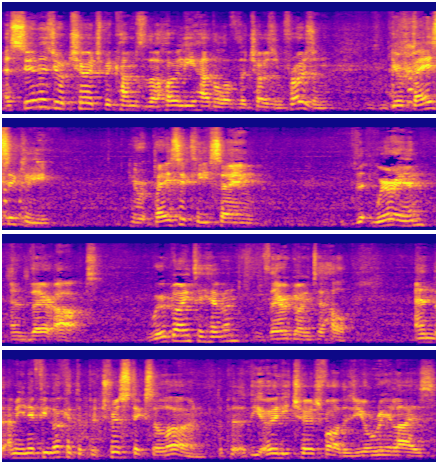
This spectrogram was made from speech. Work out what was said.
As soon as your church becomes the holy huddle of the chosen frozen, you're basically, you're basically saying that we're in and they're out. We're going to heaven, they're going to hell. And I mean, if you look at the patristics alone, the, the early church fathers, you'll realize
